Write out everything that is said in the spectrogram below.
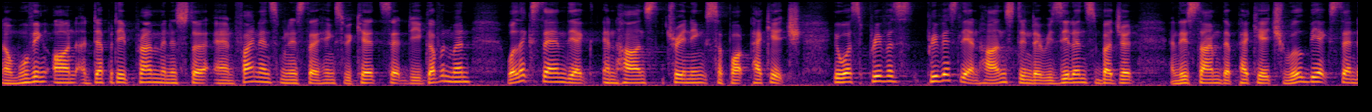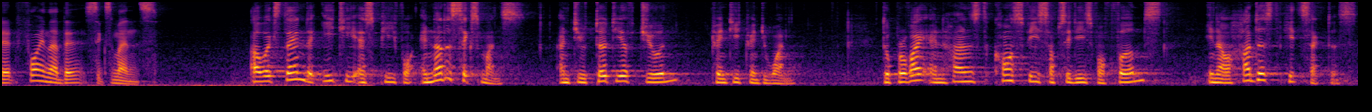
Now, moving on, a Deputy Prime Minister and Finance Minister Heng Swee Keat said the government will extend the enhanced training support package. It was previous, previously enhanced in the resilience budget, and this time the package will be extended for another six months. I'll extend the ETSP for another six months until 30th June 2021 to provide enhanced cost fee subsidies for firms in our hardest hit sectors.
